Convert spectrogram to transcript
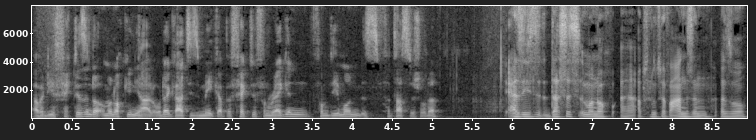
aber die Effekte sind doch immer noch genial, oder? Gerade diese Make-up-Effekte von Reagan, vom Dämon, ist fantastisch, oder? Ja, sie, das ist immer noch äh, absoluter Wahnsinn. Also,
